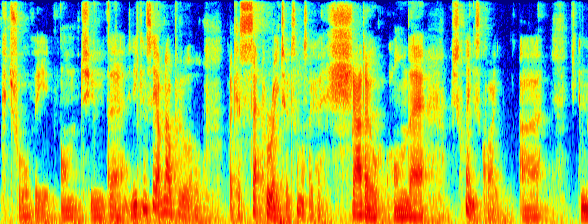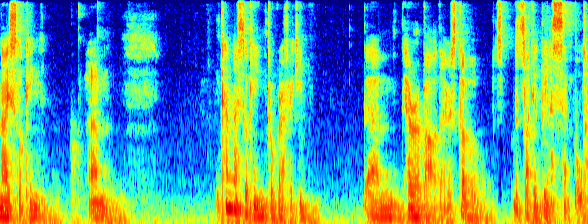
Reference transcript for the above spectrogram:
Control V onto there. And you can see I've now put a little like a separator it's almost like a shadow on there which I think is quite uh, nice looking um, kind of nice looking infographic um, error bar there. It's got a it's like it's been assembled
